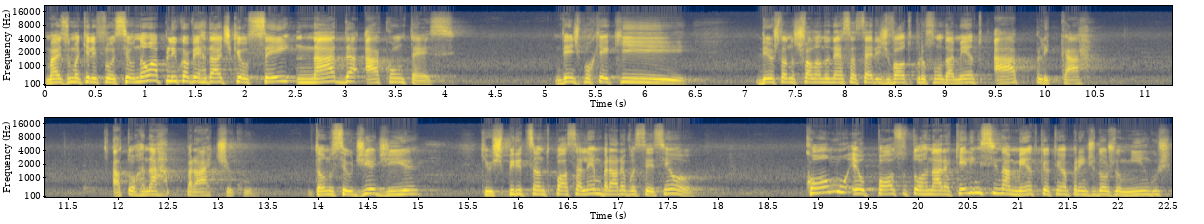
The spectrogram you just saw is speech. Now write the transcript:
Mais uma que ele falou: se eu não aplico a verdade que eu sei, nada acontece. Entende por que, que Deus está nos falando nessa série de volta para o fundamento? A aplicar, a tornar prático. Então, no seu dia a dia, que o Espírito Santo possa lembrar a você, Senhor, como eu posso tornar aquele ensinamento que eu tenho aprendido aos domingos,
